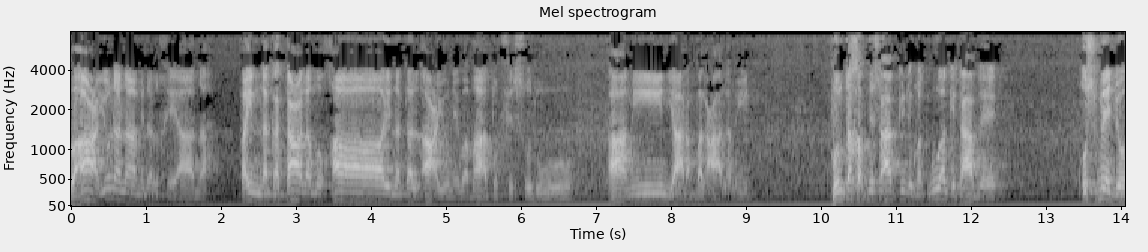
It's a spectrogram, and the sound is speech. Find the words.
واعيننا من الخيانه فانك تعلم خائنه الاعين وما تخفي الصدور آمین یا رب العالمین منتخب نصاب کی جو مطبوعہ کتاب ہے، اس میں جو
